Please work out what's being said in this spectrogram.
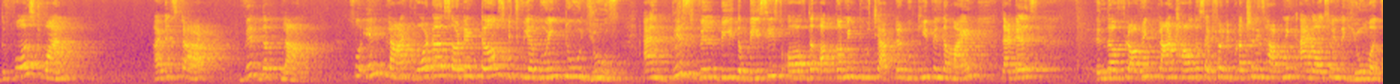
the first one I will start with the plant. So in plant what are certain terms which we are going to use and this will be the basis of the upcoming two chapter to keep in the mind that is in the flowering plant how the sexual reproduction is happening and also in the humans.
